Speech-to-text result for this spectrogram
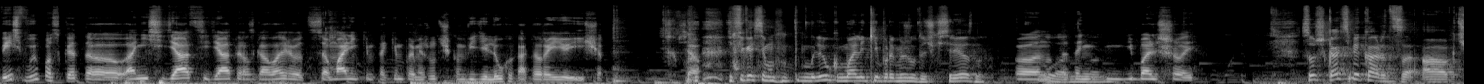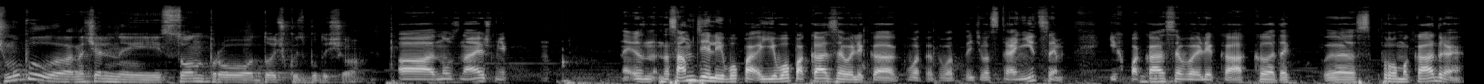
весь выпуск это они сидят, сидят и разговаривают с маленьким таким промежуточком в виде люка, который ее ищет. Все. Нифига себе, люк, маленький промежуточек, серьезно? Э, ну, ну ладно, это ладно. небольшой. Слушай, как тебе кажется, а к чему был э, начальный сон про дочку из будущего? А, ну, знаешь, мне на самом деле его, его показывали как вот это вот эти вот страницы, их показывали как это, э, с промо-кадры,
